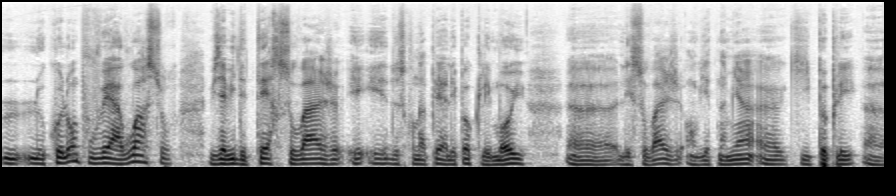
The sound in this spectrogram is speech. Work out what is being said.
le colon pouvait avoir sur vis-à-vis des terres sauvages et, de ce qu'on appelait à l'époque les moy, euh, les sauvages en vietnamien euh, qui peuplaient euh,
